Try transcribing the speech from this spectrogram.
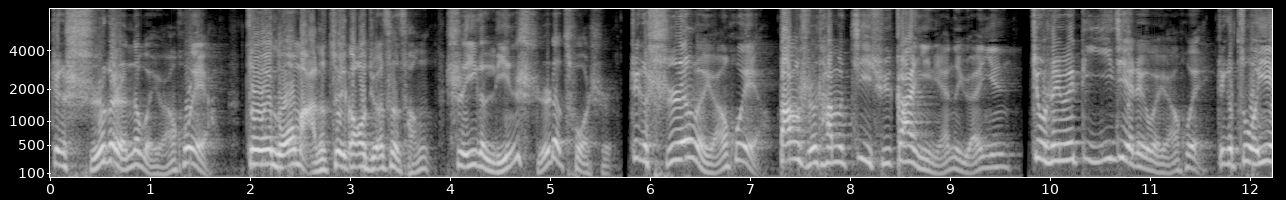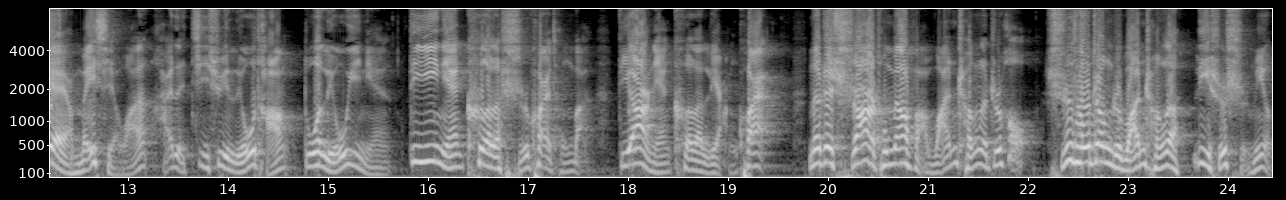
这个十个人的委员会啊。作为罗马的最高决策层，是一个临时的措施。这个十人委员会啊，当时他们继续干一年的原因，就是因为第一届这个委员会这个作业呀没写完，还得继续留堂，多留一年。第一年刻了十块铜板，第二年刻了两块。那这十二铜表法完成了之后，石头政治完成了历史使命，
